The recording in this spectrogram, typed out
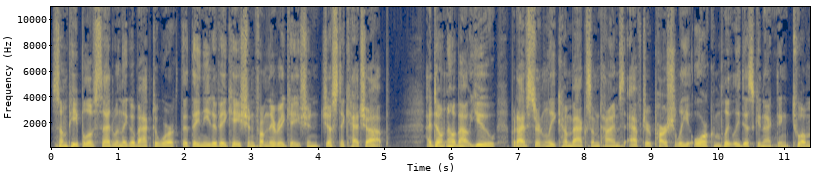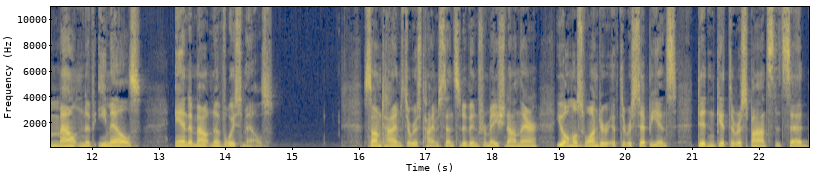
Some people have said when they go back to work that they need a vacation from their vacation just to catch up. I don't know about you, but I've certainly come back sometimes after partially or completely disconnecting to a mountain of emails and a mountain of voicemails. Sometimes there was time sensitive information on there. You almost wonder if the recipients didn't get the response that said,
